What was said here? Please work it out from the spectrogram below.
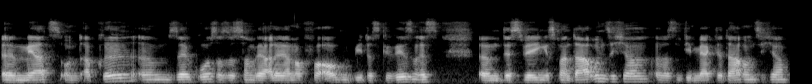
äh, März und April ähm, sehr groß. Also das haben wir alle ja noch vor Augen, wie das gewesen ist. Ähm, deswegen ist man da unsicher, äh, sind die Märkte da unsicher.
